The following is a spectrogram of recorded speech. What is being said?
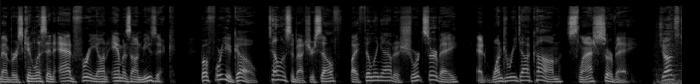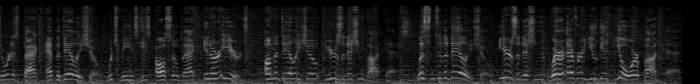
members can listen ad-free on Amazon Music. Before you go, tell us about yourself by filling out a short survey at wondery.com/survey. Jon Stewart is back at The Daily Show, which means he's also back in our ears on The Daily Show Ears Edition podcast. Listen to The Daily Show Ears Edition wherever you get your podcast.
